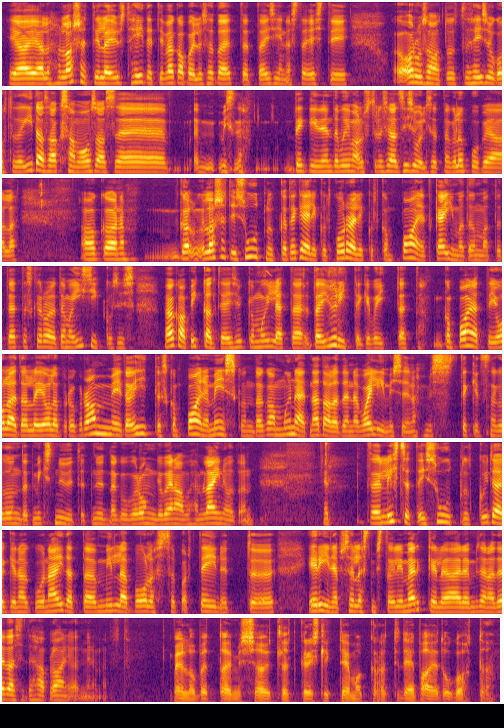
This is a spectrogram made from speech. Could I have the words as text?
ja, ja noh, Laschetile just heideti väga palju seda ette, et ta esines täiesti arusaamatute seisukohtadega Ida-Saksamaa osas, mis noh, tegi nende võimalustele seal sisuliselt nagu lõpu peale. Aga noh, Laschet ei suutnud ka tegelikult korralikult kampaaniat käima tõmmata, et jättes kõrvale tema isiku, siis väga pikalt jäi sihuke mulje, et ta, ta ei üritagi võita, et noh, kampaaniat ei ole, tal ei ole programmi, ta esitles kampaaniameeskonda ka mõned nädalad enne valimisi, noh, mis tekitas nagu tunde, et miks nüüd, et nüüd nagu rong juba enam-vähem läinud on et ta lihtsalt ei suutnud kuidagi nagu näidata, mille poolest see partei nüüd äh, erineb sellest, mis ta oli Merkeli ajal ja mida nad edasi teha plaanivad minu meelest. Vello Bettai, mis sa ütled kristlik-demokraatide ebaedu kohta?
